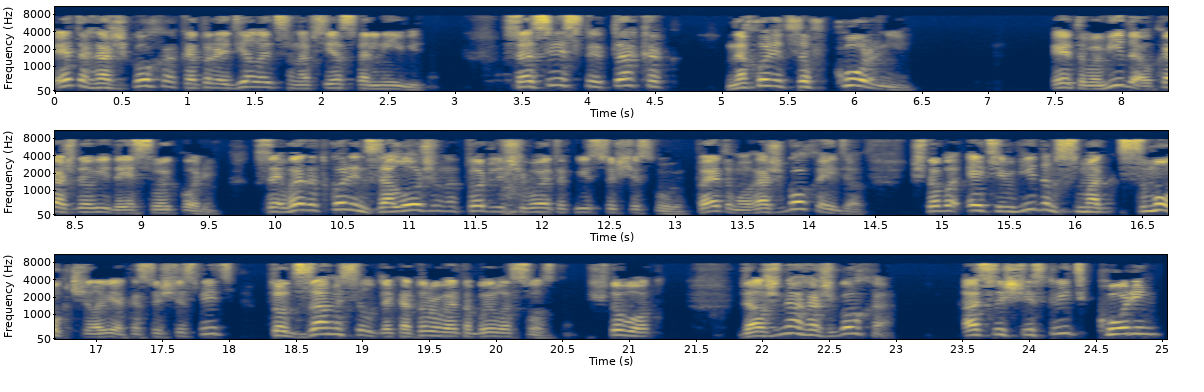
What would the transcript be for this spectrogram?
Это гашгоха, которая делается на все остальные виды. В соответствии так, как находится в корне этого вида, у каждого вида есть свой корень. В этот корень заложено то, для чего этот вид существует. Поэтому Гашгоха идет, чтобы этим видом смог, смог человек осуществить тот замысел, для которого это было создано. Что вот, должна Гашгоха осуществить корень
